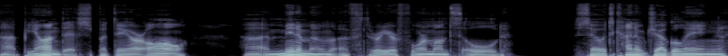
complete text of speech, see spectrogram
uh, beyond this, but they are all uh, a minimum of three or four months old. So it's kind of juggling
